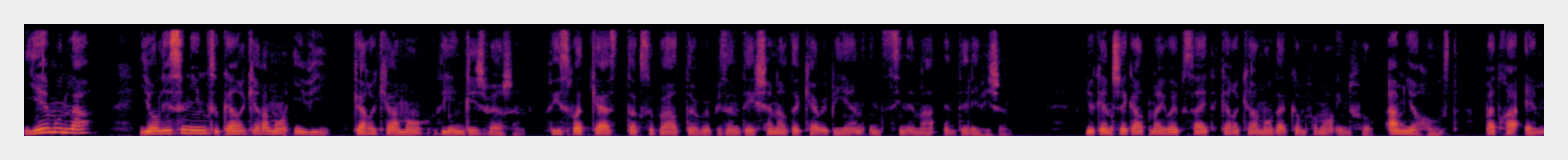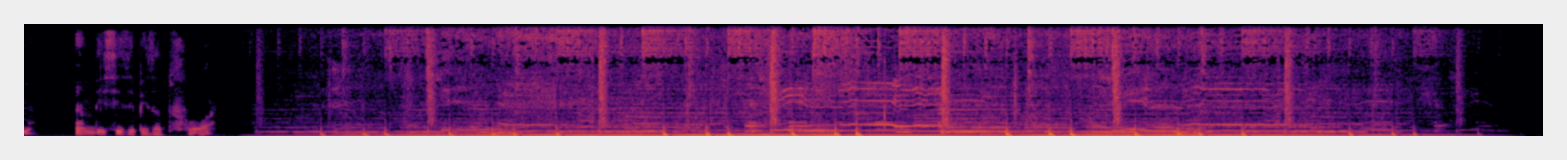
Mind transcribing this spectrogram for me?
Yemunla! You're listening to Karukiraman EV, Karukiraman, the English version. This podcast talks about the representation of the Caribbean in cinema and television. You can check out my website karukiraman.com for more info. I'm your host, Patra M, and this is episode 4.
